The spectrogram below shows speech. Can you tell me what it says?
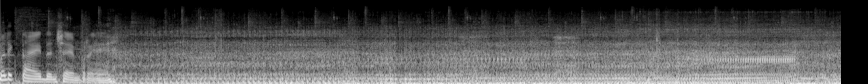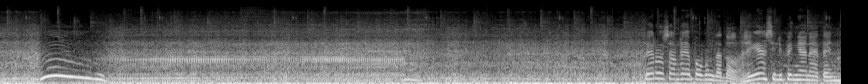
Balik tayo doon syempre. Pero saan kaya papunta to? Sige, silipin nga natin.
